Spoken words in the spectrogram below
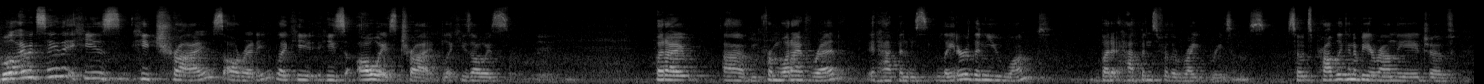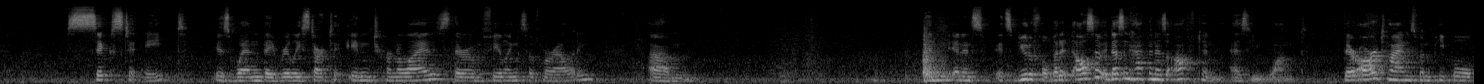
Well, I would say that he's he tries already. Like he he's always tried. Like he's always. But I, um, from what I've read, it happens later than you want, but it happens for the right reasons. So it's probably going to be around the age of six to eight is when they really start to internalize their own feelings of morality. Um, and, and it's, it's beautiful, but it also, it doesn't happen as often as you want. There are times when people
